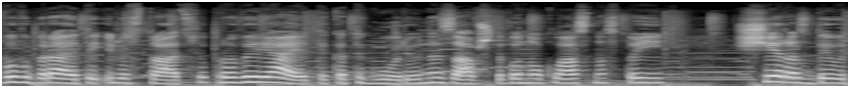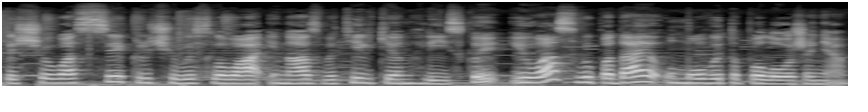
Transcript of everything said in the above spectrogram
ви вибираєте ілюстрацію, провіряєте категорію, не завжди воно класно стоїть. Ще раз дивитесь, що у вас всі ключові слова і назви тільки англійською, і у вас випадає умови та положення,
